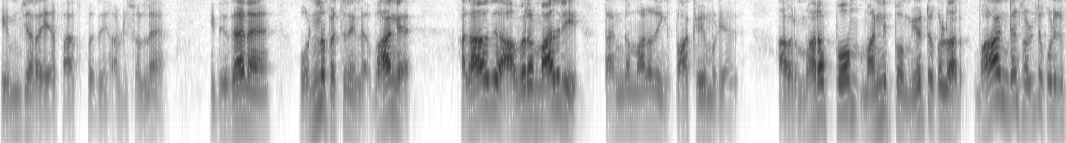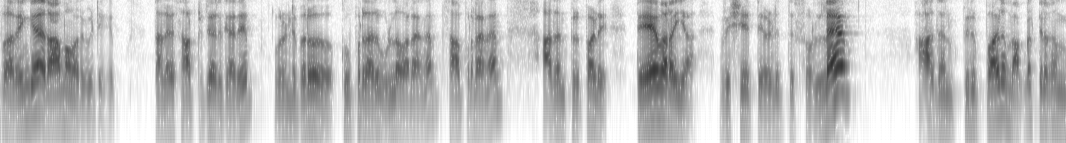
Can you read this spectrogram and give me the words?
எம்ஜிஆர் ஐயா பார்ப்பது அப்படின்னு சொல்ல இதுதானே ஒன்றும் பிரச்சனை இல்லை வாங்க. அதாவது அவரை மாதிரி தங்கமானவர் இங்கே பார்க்கவே முடியாது. அவர் மறப்போம் மன்னிப்போம் ஏற்றுக்கொள்வார். வாங்கன்னு சொல்லிட்டு கூட்டிட்டு போறாரு எங்க ராமாவர் வீட்டுக்கு. தலைவர் சாப்பிட்டுட்டே இருக்காரு. ஒரு ரெண்டு பேரும் கூப்பிட்றாரு. உள்ளே வராங்க சாப்பிட்றாங்க. அதன் பிற்பாடு தேவரையா விஷயத்தை எடுத்து சொல்ல அதன் பிற்பாடு மக்கள் திலகம்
